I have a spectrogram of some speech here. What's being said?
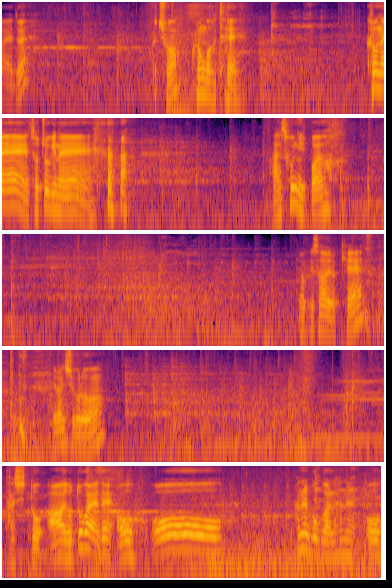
봐야 돼? 그쵸? 그런 거 같아. 그러네, 저쪽이네. 아, 손이 이뻐요. 여기서 이렇게, 이런 식으로. 다시 또, 아, 이거 또 가야 돼. 어우, 오. 하늘 보고 갈래, 하늘. 오.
